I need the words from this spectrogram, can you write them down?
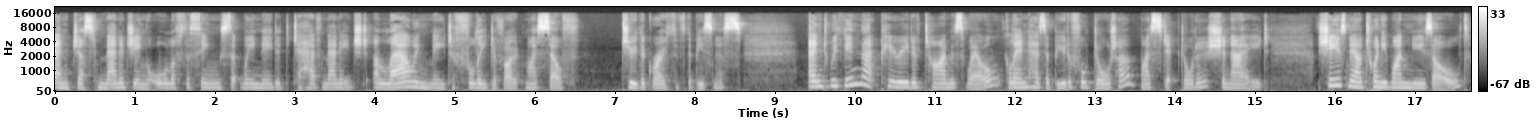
and just managing all of the things that we needed to have managed, allowing me to fully devote myself to the growth of the business. And within that period of time as well, Glenn has a beautiful daughter, my stepdaughter, Sinead. She is now 21 years old,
